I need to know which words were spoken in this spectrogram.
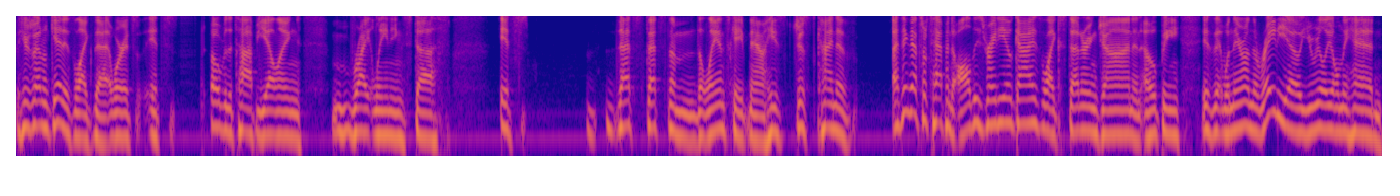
here's what I don't get is like that, where it's it's over the top yelling, right leaning stuff. It's that's that's the the landscape now. He's just kind of I think that's what's happened to all these radio guys, like Stuttering John and Opie, is that when they're on the radio, you really only had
